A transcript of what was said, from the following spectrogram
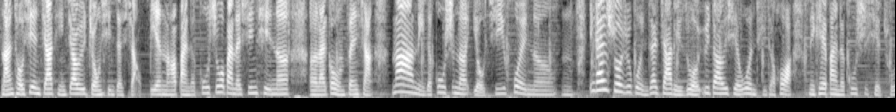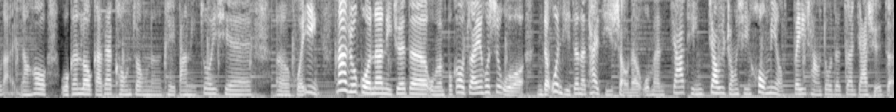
南投县家庭教育中心的小编，然后把你的故事或把你的心情呢，呃，来跟我们分享。那你的故事呢，有机会呢，嗯，应该是说，如果你在家里如果遇到一些问题的话，你可以把你的故事写出来，然后我跟 Loga 在空中呢。可以帮你做一些呃回应。那如果呢，你觉得我们不够专业，或是我你的问题真的太棘手了，我们家庭教育中心后面有非常多的专家学者，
